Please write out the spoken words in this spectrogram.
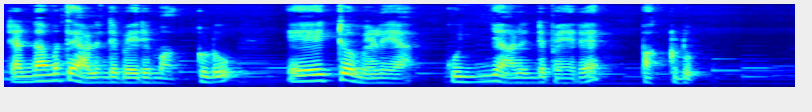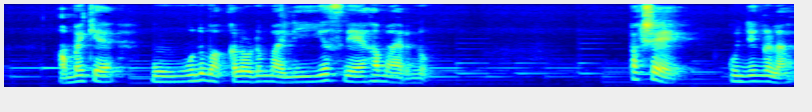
രണ്ടാമത്തെ ആളിന്റെ പേര് മക്കുടു ഏറ്റവും ഇളയ കുഞ്ഞാളിന്റെ പേര് പക്കുടു. അമ്മയ്ക്ക് മൂന്ന് മക്കളോടും വലിയ സ്നേഹമായിരുന്നു. പക്ഷേ കുഞ്ഞുങ്ങൾ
